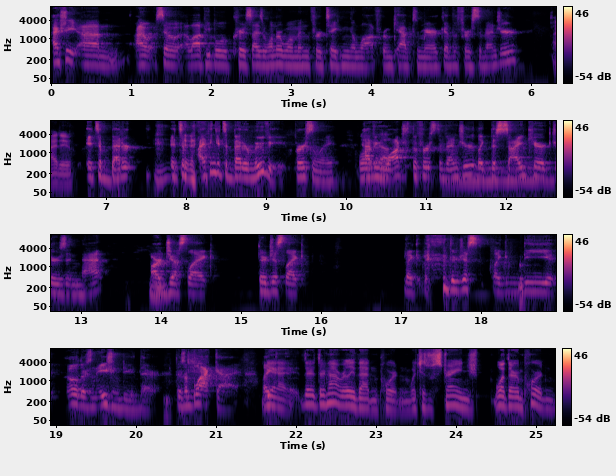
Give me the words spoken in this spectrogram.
actually, um, I so a lot of people criticize Wonder Woman for taking a lot from Captain America: The First Avenger. I do It's a better. It's a. I think it's a better movie personally. Well, Having uh, watched the first Avenger, like the side characters in that are Mhm. just like they're just like like they're just like the oh there's an asian dude there there's a black guy like yeah they're they're not really that important which is strange well they're important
